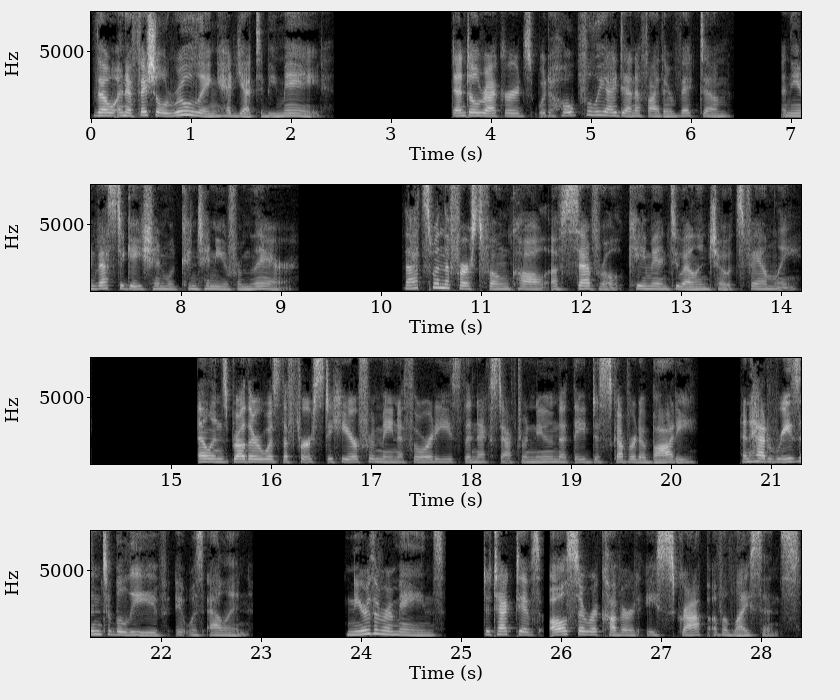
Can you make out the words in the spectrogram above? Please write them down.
though an official ruling had yet to be made. Dental records would hopefully identify their victim, and the investigation would continue from there. That's when the first phone call of several came in to Ellen Choate's family. Ellen's brother was the first to hear from Maine authorities the next afternoon that they'd discovered a body and had reason to believe it was Ellen. Near the remains, detectives also recovered a scrap of a license.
